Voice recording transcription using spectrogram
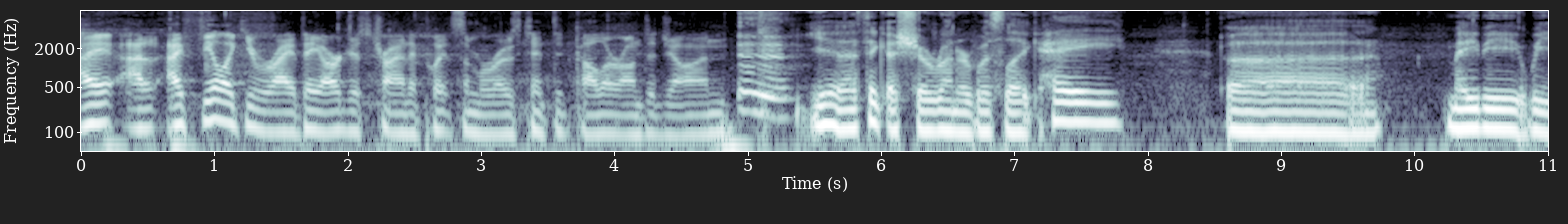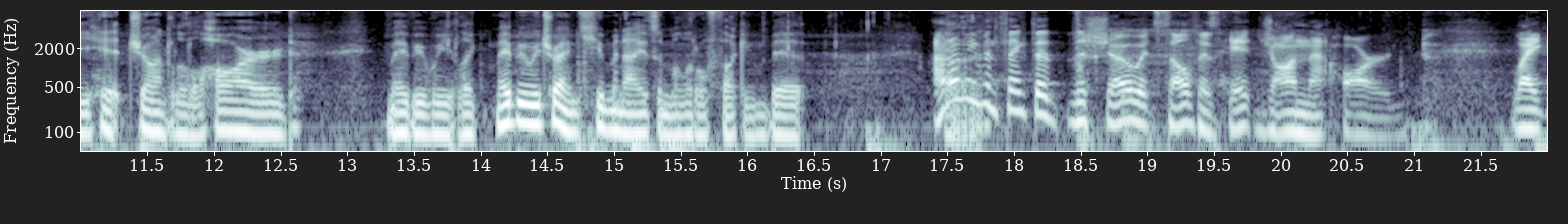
I, I I feel like you're right. They are just trying to put some rose tinted color onto John. Yeah, I think a showrunner was like, "Hey, uh, maybe we hit John a little hard. Maybe we like, maybe we try and humanize him a little fucking bit." I Uh, don't even think that the show itself has hit John that hard. Like,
